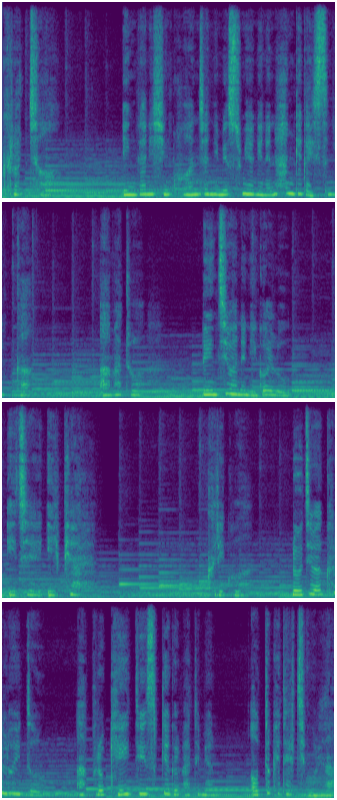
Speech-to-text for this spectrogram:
그렇죠. 인간이신 구원자님의 수명에는 한계가 있으니까 아마도 린지와는 이걸로 이제 이별 그리고 로지와 클로이도 앞으로 게이트의 습격을 받으면 어떻게 될지 몰라.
